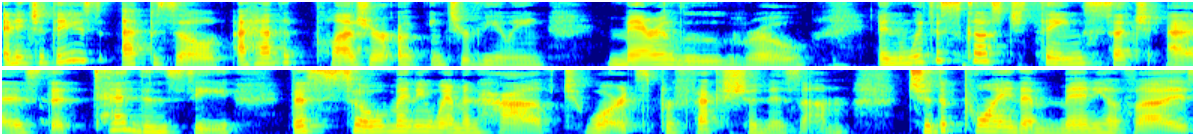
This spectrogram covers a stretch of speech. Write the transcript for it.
And in today's episode, I had the pleasure of interviewing Mary Lou Rowe, and we discussed things such as the tendency that so many women have towards perfectionism to the point that many of us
